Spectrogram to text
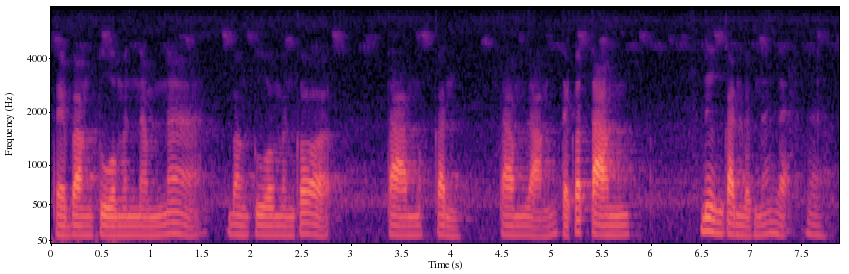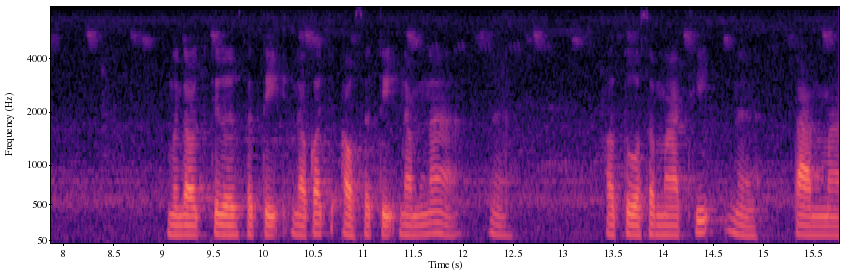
แต่บางตัวมันนำหน้า บางตัวมันก็ตามกัน ตามหลัง แต่ก็ตามเนื่องกันแบบนั้นแหละนะเหมือนเราเจริญสติเราก็เอาสตินำหน้านะเอาตัวสมาธินะตามมา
